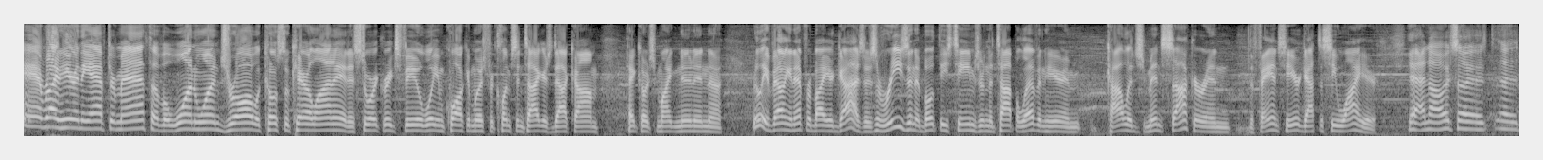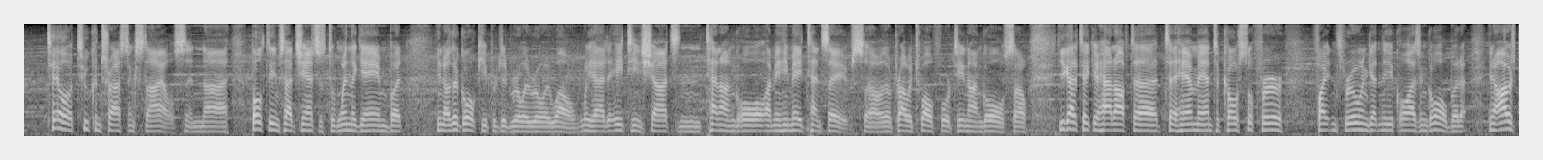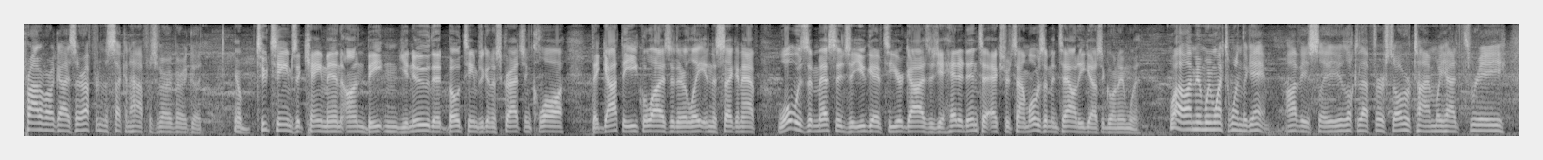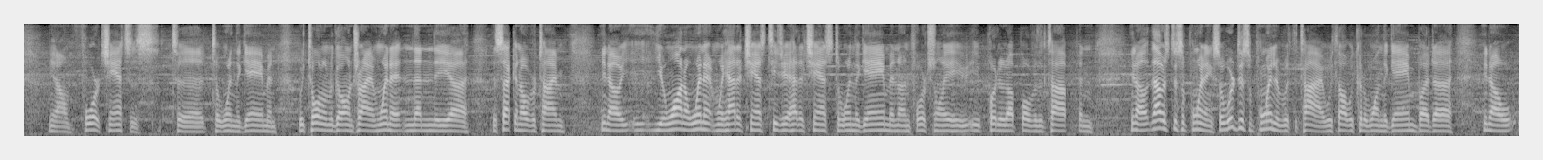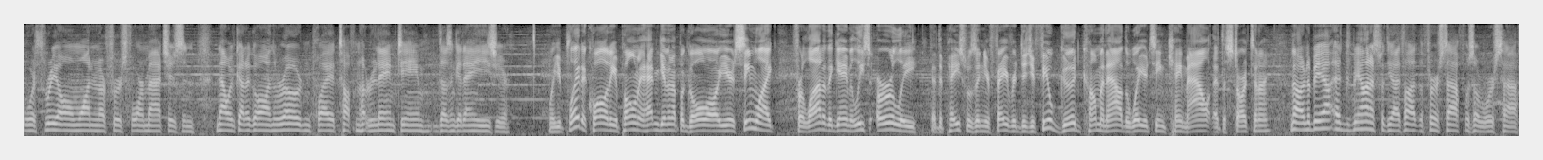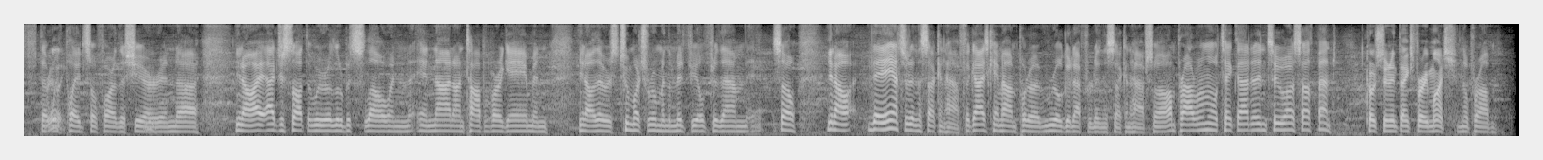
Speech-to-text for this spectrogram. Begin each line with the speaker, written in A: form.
A: And right here in the aftermath of a 1 1 draw with Coastal Carolina at historic Riggs Field, William Qualkinbush for ClemsonTigers.com. Head coach Mike Noonan. Uh, really a valiant effort by your guys. There's a reason that both these teams are in the top 11 here in college men's soccer, and the fans here got to see why here.
B: Yeah, no, it's a, a tale of two contrasting styles, and uh, both teams had chances to win the game, but you know their goalkeeper did really, really well. We had 18 shots and 10 on goal. I mean, he made 10 saves, so they're probably 12, 14 on goal. So you got to take your hat off to, to him and to Coastal for fighting through and getting the equalizing goal. But uh, you know, I was proud of our guys. Their effort in the second half was very, very good
A: you know, two teams that came in unbeaten. You knew that both teams are going to scratch and claw. They got the equalizer there late in the second half. What was the message that you gave to your guys as you headed into extra time? What was the mentality you guys are going in with?
B: Well, I mean, we went to win the game. Obviously, you look at that first overtime. We had three you know, four chances to, to win the game, and we told them to go and try and win it. And then the uh, the second overtime, you know, you, want to win it, and we had a chance. TJ had a chance to win the game, and unfortunately, he, he put it up over the top, and you know that was disappointing. So we're disappointed with the tie. We thought we could have won the game, but uh, you know we're 3-0-1 in our first four matches, and now we've got to go on the road and play a tough Notre Dame team. It doesn't get any easier.
A: Well, you played a quality opponent, hadn't given up a goal all year. It seemed like for a lot of the game, at least early, that the pace was in your favor. Did you feel good coming out the way your team came out at the start tonight?
B: No, to be to be honest with you, I thought the first half was our worst half that
A: really?
B: we've played so far this year, mm. and uh, you know, I, I, just thought that we were a little bit slow and, and not on top of our game, and you know, there was too much room in the midfield for them. So, you know, they answered in the second half. The guys came out and put a real good effort in the second half. So I'm proud of them. We'll take that into uh, South Bend.
A: Coach Noonan, thanks very much.
B: No problem.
